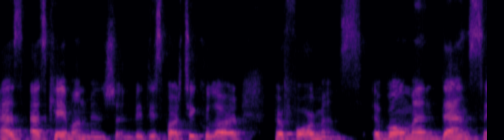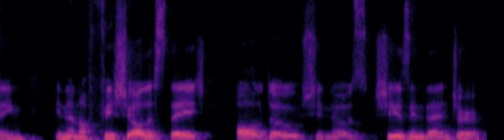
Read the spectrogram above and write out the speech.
As, as Keyvan mentioned, with this particular performance, a woman dancing in an official stage, although she knows she is in danger,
